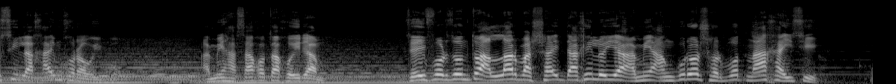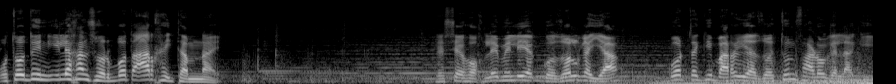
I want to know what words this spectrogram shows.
উচিলা খাইম খৰা হৈব আমি হাঁচা কথা হৈৰাম যেই পৰ্যন্ত আল্লাৰ বাচাই দাখি লৈয়া আমি আংগুৰৰ চৰ্বত না খাইছি অতদিন ইলেখান চৰ্বত আৰ খাইতাম নাই। হেছে হকলে মেলি এক গজল গাইয়া গড় থাকি বাৰৈয়া জৈথুন ফাৰগে লাগি।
